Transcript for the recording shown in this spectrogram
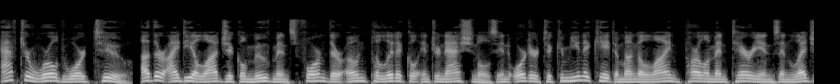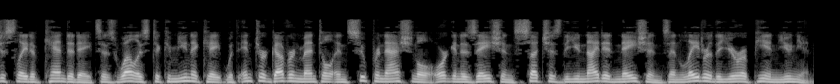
After World War II, other ideological movements formed their own political internationals in order to communicate among aligned parliamentarians and legislative candidates as well as to communicate with intergovernmental and supranational organizations such as the United Nations and later the European Union.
